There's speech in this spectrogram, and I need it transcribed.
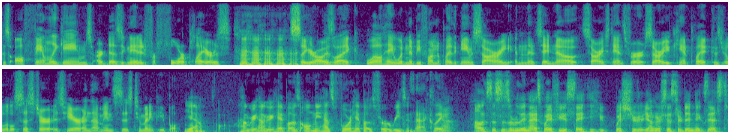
Because all family games are designated for four players. so you're always like, well, hey, wouldn't it be fun to play the game Sorry? And then they'd say, no, Sorry stands for Sorry you can't play it because your little sister is here, and that means there's too many people. Yeah. Hungry Hungry Hippos only has four hippos for a reason. Exactly. Yeah. Alex, this is a really nice way for you to say that you wish your younger sister didn't exist.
